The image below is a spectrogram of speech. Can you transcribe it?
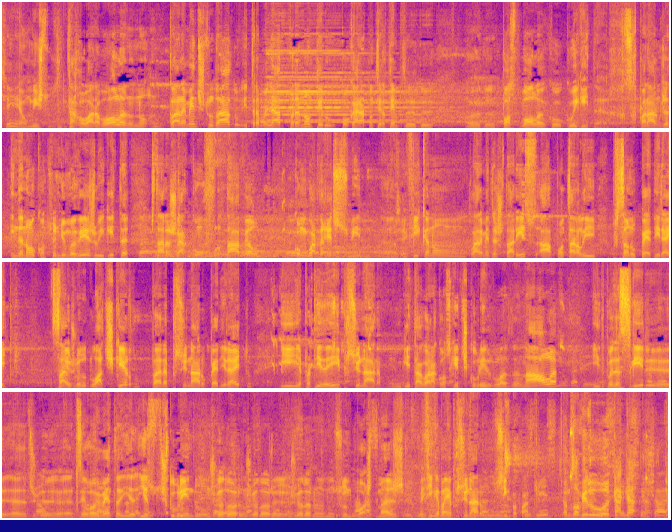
Sim, é um misto de tentar roubar a bola, não- claramente estudado e trabalhado para não ter o para o Carato não ter tempo de, de, de posse de bola com, com o Iguita. Se repararmos, ainda não aconteceu nenhuma vez o Iguita estar a jogar confortável como guarda-redes subido. O Benfica não, claramente a estudar isso, a apontar ali pressão no pé direito, sai o jogador do lado esquerdo para pressionar o pé direito e a partir daí pressionar. O Guita agora a conseguir descobrir do lado na ala e depois a seguir eh, eh, desenvolvimento e descobrindo um jogador, um jogador, um jogador no, no segundo posto. Mas fica bem a pressionar o 5 para 4. Vamos ouvir o Kaká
